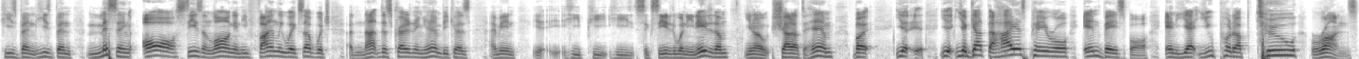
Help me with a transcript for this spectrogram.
he's been he's been missing all season long, and he finally wakes up. Which uh, not discrediting him because I mean he he he succeeded when he needed him. You know, shout out to him. But you, you, you got the highest payroll in baseball, and yet you put up two runs.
